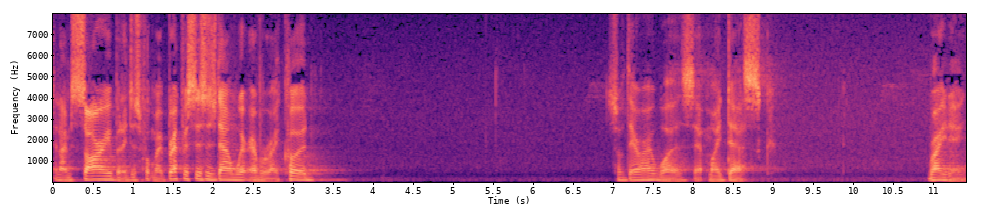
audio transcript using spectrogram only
And I'm sorry, but I just put my breakfast dishes down wherever I could. So there I was at my desk writing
